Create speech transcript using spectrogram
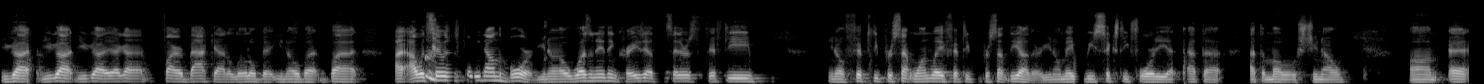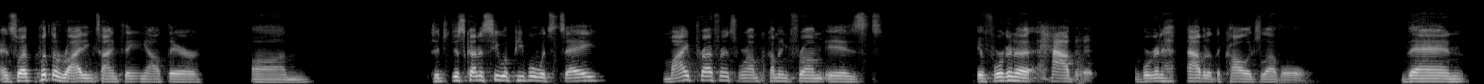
you got you got you got I got fired back at a little bit, you know, but but I, I would say it was pretty down the board. You know, it wasn't anything crazy. I'd say there's 50, you know, 50% one way, 50% the other, you know, maybe 60, 40 at, at the, at the most, you know? Um, and, and so I put the riding time thing out there, um, to just kind of see what people would say. My preference where I'm coming from is if we're going to have it, we're going to have it at the college level, then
